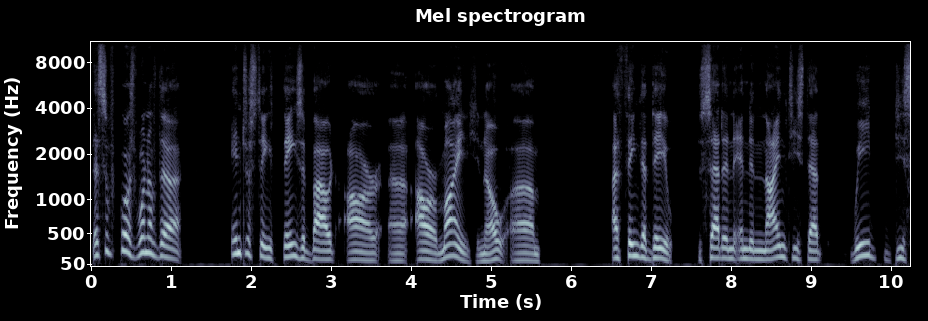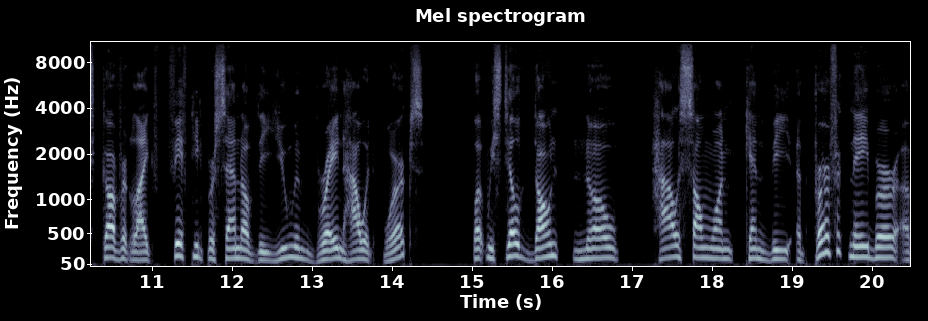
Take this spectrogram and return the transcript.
that's of course one of the interesting things about our uh, our mind. You know, um, I think that they said in in the nineties that we discovered like 50% of the human brain how it works but we still don't know how someone can be a perfect neighbor a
